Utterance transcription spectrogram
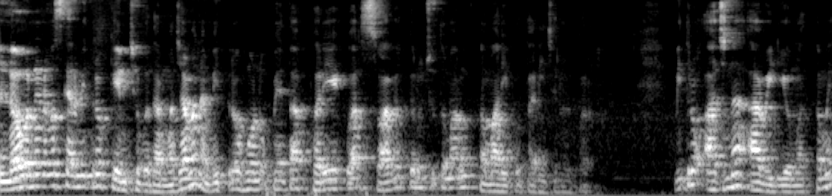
હેલો અને નમસ્કાર મિત્રો, કેમ છો બધા? મજામાં ને? મિત્રો, હું અનુપ મહેતા ફરી એકવાર સ્વાગત કરું છું તમારું તમારી પોતાની ચેનલ પર. મિત્રો, આજના આ વિડીયોમાં તમે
